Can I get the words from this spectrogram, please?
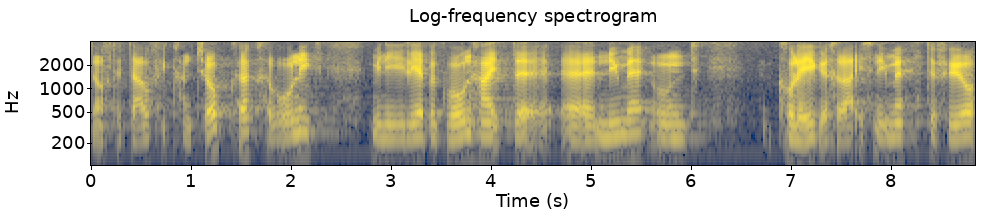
nach der Taufe keinen Job keine Wohnung, meine lieben Gewohnheiten äh, nicht mehr und Kollegenkreis nicht mehr. Dafür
